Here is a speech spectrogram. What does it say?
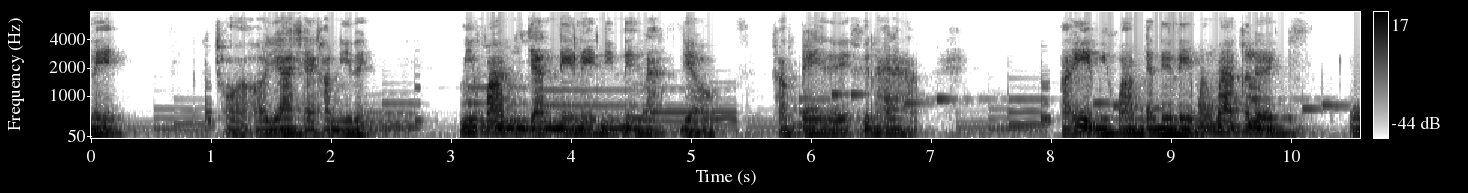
เละขออนุญาตใช้คำนี้เลย มีความยันเดเละนิดนึงนะ เดี๋ยวคำแปลจะขึ้นให้นะครับพระเอกมีความยันเดเละมากๆก็เลยโอ้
